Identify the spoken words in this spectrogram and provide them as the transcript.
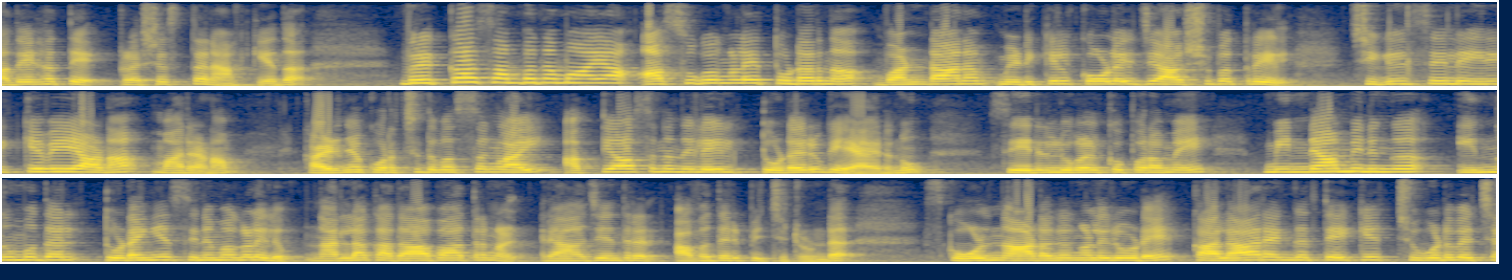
അദ്ദേഹത്തെ പ്രശസ്തനാക്കിയത്. വൃക്ക സംബന്ധമായ അസുഖങ്ങളെ തുടർന്ന് വണ്ടാനം മെഡിക്കൽ കോളേജ് ആശുപത്രിയിൽ ചികിത്സയിലിരിക്കവെയാണ് മരണം. കഴിഞ്ഞ കുറച്ച് ദിവസങ്ങളായി അത്യാസന നിലയിൽ തുടരുകയായിരുന്നു. സീരിയലുകൾക്ക് പുറമെ മിന്നാമിനുങ്ങ് ഇന്നു മുതൽ തുടങ്ങിയ സിനിമകളിലും നല്ല കഥാപാത്രങ്ങൾ രാജേന്ദ്രൻ അവതരിപ്പിച്ചിട്ടുണ്ട്. സ്കൂൾ നാടകങ്ങളിലൂടെ കലാരംഗത്തേക്ക് ചുവടുവെച്ച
